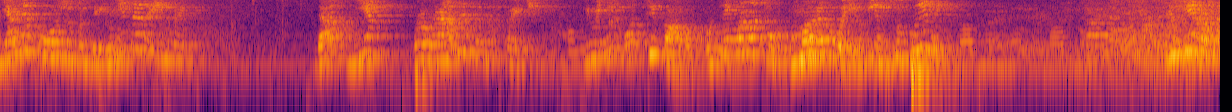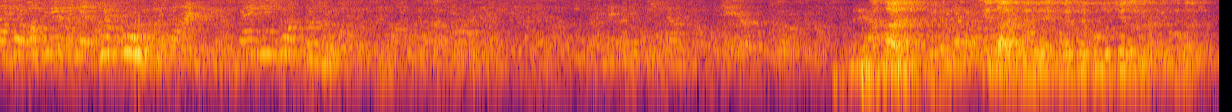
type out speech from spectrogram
Я не входжу туди ні тарифи. Да? Є програмне забезпечення. І мені от цікаво, оцей мораторій він зупинить. Людина отримує яку квитанцію, я їй що скажу? Наталя, сідайте, ви вже отримали відповідь, сідайте.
